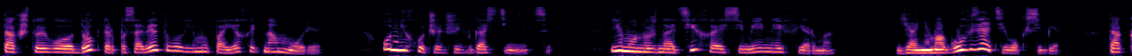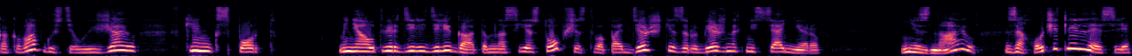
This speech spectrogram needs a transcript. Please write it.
так что его доктор посоветовал ему поехать на море. Он не хочет жить в гостинице. Ему нужна тихая семейная ферма. Я не могу взять его к себе, так как в августе уезжаю в Кингспорт. Меня утвердили делегатом на съезд общества поддержки зарубежных миссионеров. Не знаю, захочет ли Лесли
